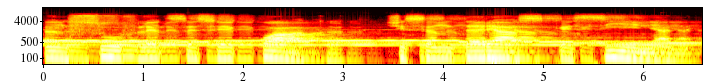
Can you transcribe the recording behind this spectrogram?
în suflet să se coacă și să întărească sinea mea.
